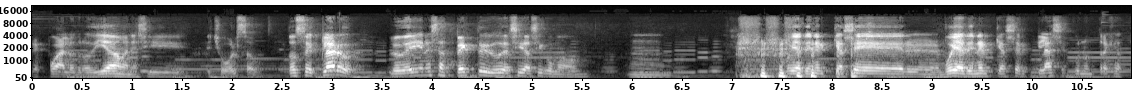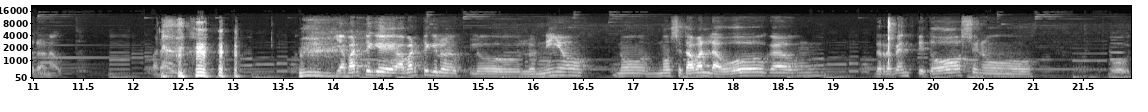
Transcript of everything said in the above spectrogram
después al otro día amanecí hecho bolsa. Entonces, claro, lo veía en ese aspecto y tú decías así como, mm, voy a tener que hacer, voy a tener que hacer clases con un traje astronauta. Y aparte que, aparte que lo- lo- los niños no, no se tapan la boca, de repente tosen o, o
